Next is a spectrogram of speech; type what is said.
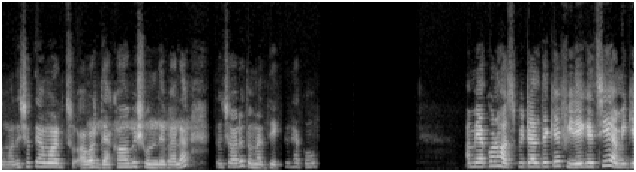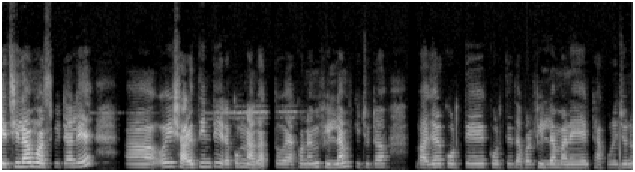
তোমাদের সাথে আমার আবার দেখা হবে সন্ধেবেলা। তো চলো তোমরা দেখতে থাকো। আমি এখন হসপিটাল থেকে ফিরে গেছি। আমি গেছিলাম হসপিটালে ওই সাড়ে তিনটে এরকম নাগাদ। তো এখন আমি ফিরলাম কিছুটা বাজার করতে করতে তারপর ফিরলাম। মানে ঠাকুরের জন্য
